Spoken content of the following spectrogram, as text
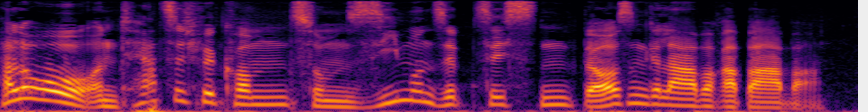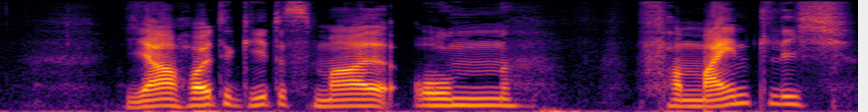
Hallo und herzlich willkommen zum 77. Börsengelaberer Barber. Ja, heute geht es mal um vermeintlich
